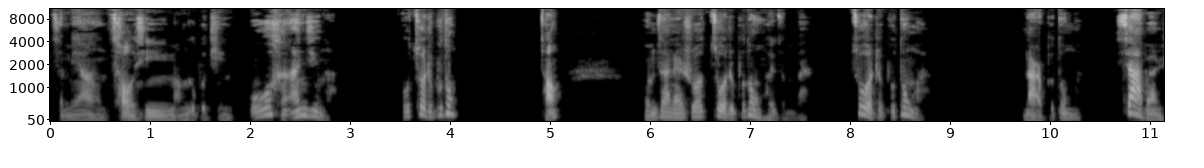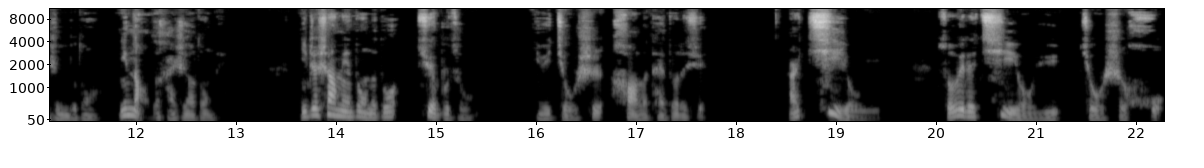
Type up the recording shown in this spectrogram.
怎么样操心忙个不停。我很安静的，我坐着不动。好，我们再来说坐着不动会怎么办？坐着不动啊，哪儿不动啊？下半身不动，你脑子还是要动的。你这上面动得多，血不足。因为久视耗了太多的血，而气有余。所谓的气有余，就是火。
